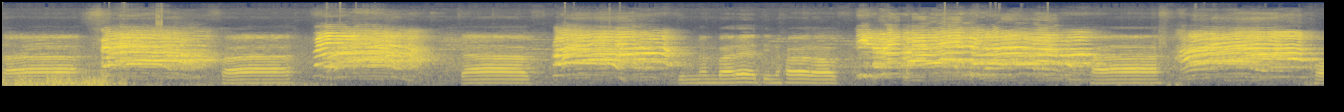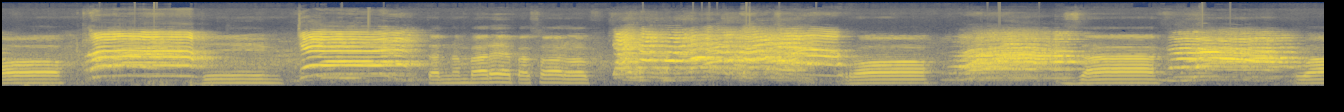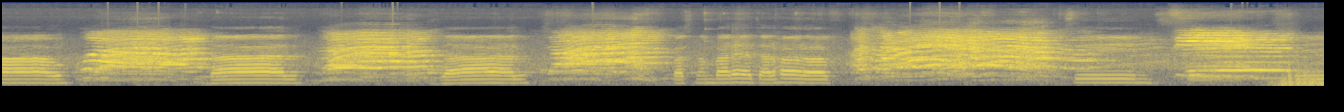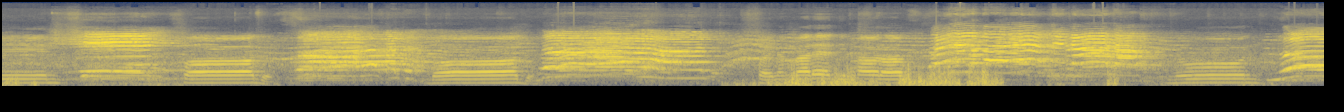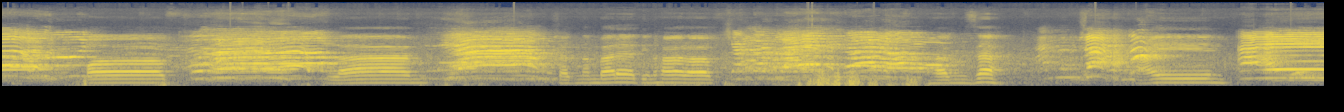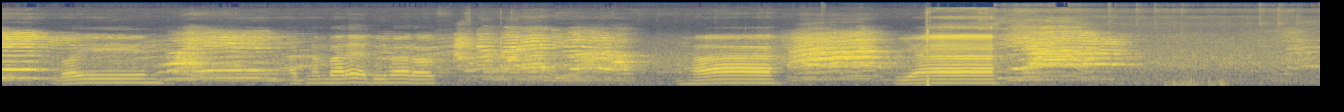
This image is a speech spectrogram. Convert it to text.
সা ফা কাফ। তিন নম্বরে তিন হরফ। হা খ জিম। চার নম্বরে পাঁচ হরফ। র জা ওয়াও দাল জাল পাঁচ নম্বরে চার হরফ সিন সিন صاد ضاد ছয় নম্বরে তিন হরফ নম্বরে তিন হরফ। হামজা। আইন। গইন। আট নম্বরে দুই হরফ। হা। ইয়া।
